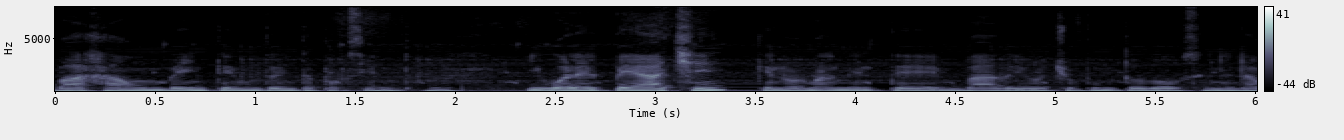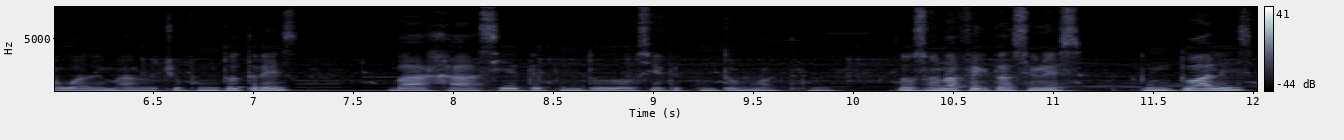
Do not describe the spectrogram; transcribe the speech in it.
baja un 20, un 30%. Igual el pH, que normalmente va de 8.2 en el agua de mar, 8.3, baja a 7.2, 7.4. Entonces son afectaciones puntuales,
